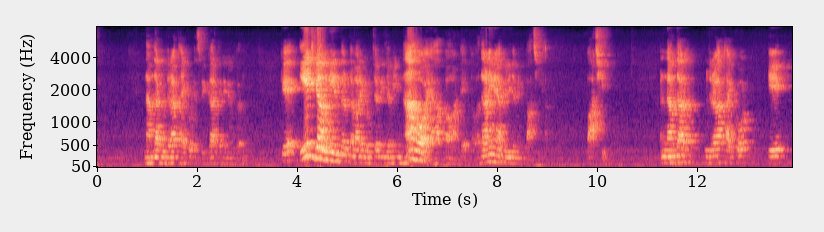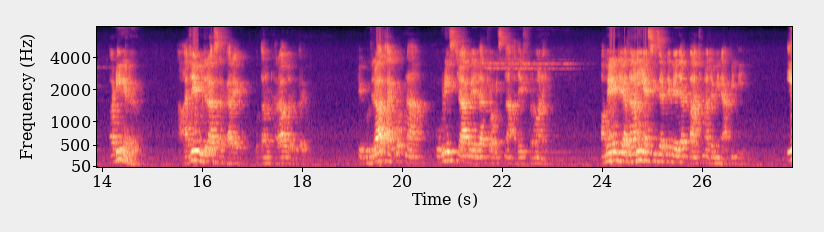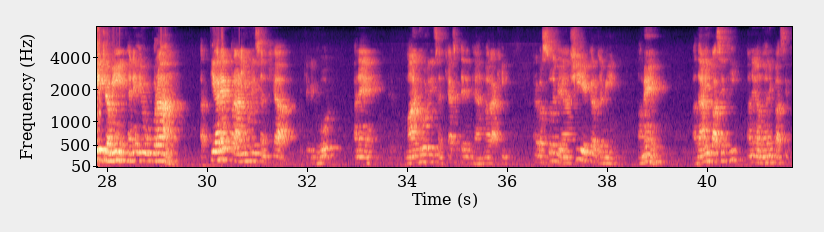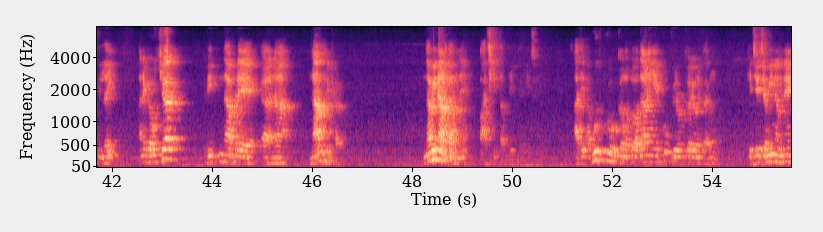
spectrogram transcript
નામદાર ગુજરાત હાઈકોર્ટે સ્વીકાર કરીને કહ્યું કે એ જ ગામની અંદર તમારે ગૌચરની જમીન ના હોય આપવા માટે, તો અદાણીને આપેલી જમીન પાછી પાછી. અને નામદાર ગુજરાત હાઈકોર્ટ એ અડીને ગયો. આજે ગુજરાત સરકારે પોતાનો ઠરાવ રજૂ કર્યો. કે ગુજરાત હાઈકોર્ટના ઓગણીસ ચાર બે હજાર ચોવીસના આદેશ પ્રમાણે અમે જે અદાણી એક્સિઝેડને બે હજાર પાંચમાં જમીન આપી હતી, એ જમીન અને એ ઉપરાંત અત્યારે પ્રાણીઓની સંખ્યા એટલે કે ઢોર અને માંઢોળની સંખ્યા છે તેને ધ્યાનમાં રાખી અને બસો ને બ્યાસી એકર જમીન અમે અદાણી પાસેથી અને અમારી પાસેથી લઈ અને ગૌચર રીતના આપણે નામ હેઠળ નવીનાળ ગામને પાછી તબદીલ કરીએ છીએ આજે અભૂતપૂર્વ હુકમ હતો. અદાણીએ ખૂબ વિરોધ કર્યો અને કહ્યું કે જે જમીન અમને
